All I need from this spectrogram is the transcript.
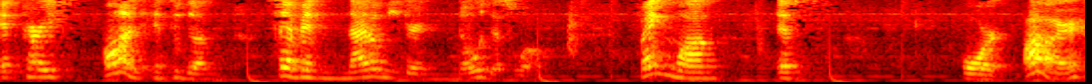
it carries on into the 7 nanometer node as well. Fenghuang is or are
